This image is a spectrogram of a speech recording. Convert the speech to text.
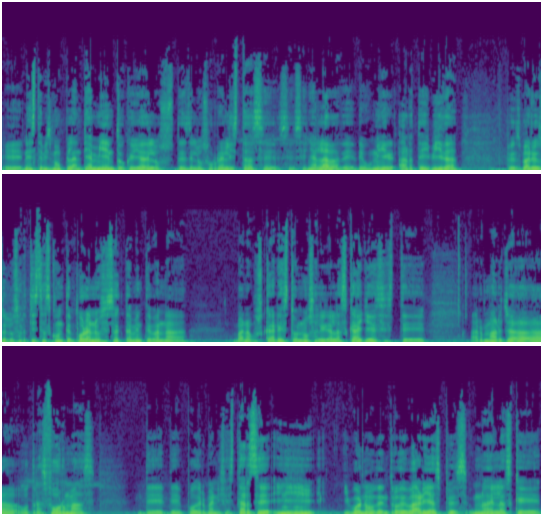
en este mismo planteamiento que ya de los, desde los surrealistas se, señalaba de, de unir arte y vida, pues varios de los artistas contemporáneos exactamente van a van a buscar esto, ¿no? Salir a las calles, este, armar ya otras formas de, de poder manifestarse. Y, y, bueno, dentro de varias, pues una de las que,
